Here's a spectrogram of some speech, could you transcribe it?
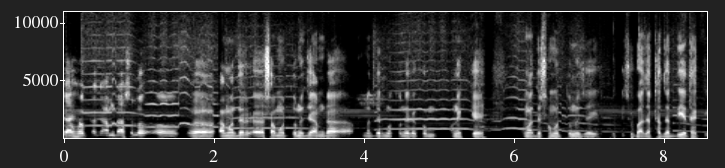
যাই হোক আমরা আসলে আমাদের সমর্থ অনুযায়ী আমরা আপনাদের মতন এরকম অনেককে আমাদের সমর্থ অনুযায়ী কিছু বাজার টাজার দিয়ে থাকি।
